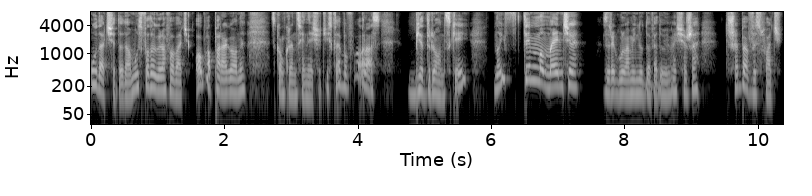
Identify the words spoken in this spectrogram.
udać się do domu, sfotografować oba paragony z konkurencyjnej sieci sklepów oraz biedronckiej. No i w tym momencie z regulaminu dowiadujemy się, że trzeba wysłać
